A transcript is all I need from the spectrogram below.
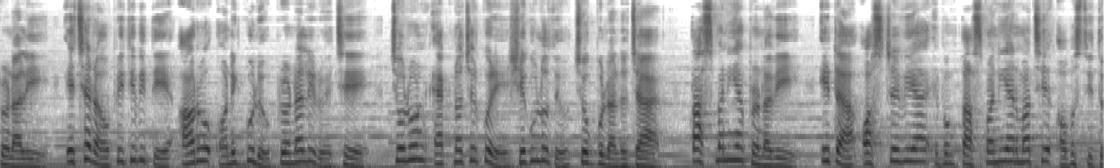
প্রণালী। এছাড়াও পৃথিবীতে আরও অনেকগুলো প্রণালী রয়েছে। চলুন এক নজর করে সেগুলোতেও চোখ বোলানো যাক। তাসমানিয়া প্রণালী, এটা অস্ট্রেলিয়া এবং তাসমানিয়ার মাঝে অবস্থিত।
